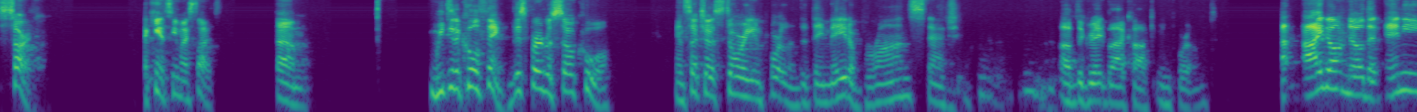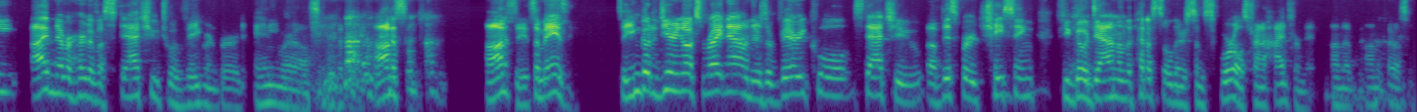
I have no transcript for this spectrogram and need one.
sorry, I can't see my slides. Um, we did a cool thing. This bird was so cool and such a story in Portland that they made a bronze statue of the great black hawk in Portland. I don't know that any, I've never heard of a statue to a vagrant bird anywhere else. honestly, honestly, it's amazing. So you can go to Deering Oaks right now, and there's a very cool statue of this bird chasing. If you go down on the pedestal, there's some squirrels trying to hide from it on the on the pedestal.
